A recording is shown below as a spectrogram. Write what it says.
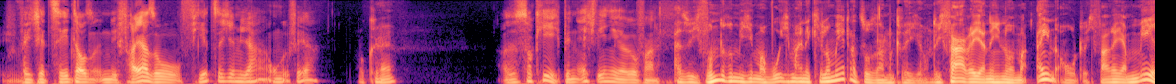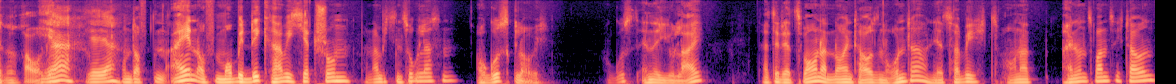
wenn ich jetzt 10.000, ich feiere so 40 im Jahr ungefähr. Okay. Also ist okay, ich bin echt weniger gefahren. Also ich wundere mich immer, wo ich meine Kilometer zusammenkriege. Und ich fahre ja nicht nur immer ein Auto, ich fahre ja mehrere Autos. Ja, ja, ja. Und auf den einen, auf Moby Dick, habe ich jetzt schon, wann habe ich den zugelassen? August, glaube ich. August, Ende Juli. Hatte der 209.000 runter und jetzt habe ich 221.000.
